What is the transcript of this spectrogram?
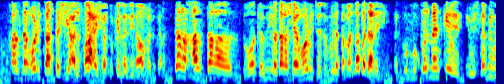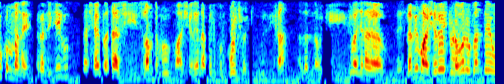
کوم خلک دا غواړي ځان تشیع الفاحشة فی الذین آمنو که نه دغه خلک دغه دعا کوي یا دغه شی غواړي چې زموږ د تمنا بدله شي کوم موږ خپل منځ کښې یو اسلامي حکم منئ راضي کېږو دا شی بدل شي اسلام زموږ معاشرې نه بلکل کوچ وکړي وځي ښه الله دې نه وکړي دې وجې نه د اسلامي معاشرې جوړولو باندې او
